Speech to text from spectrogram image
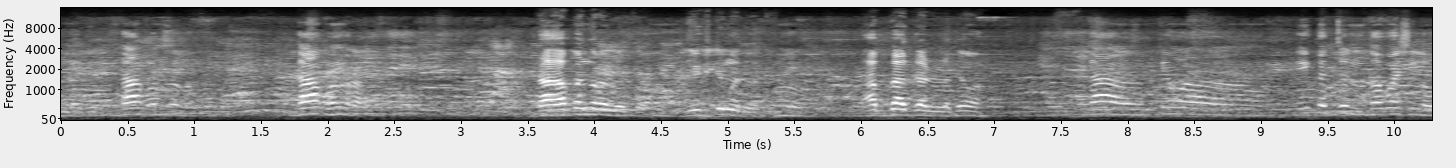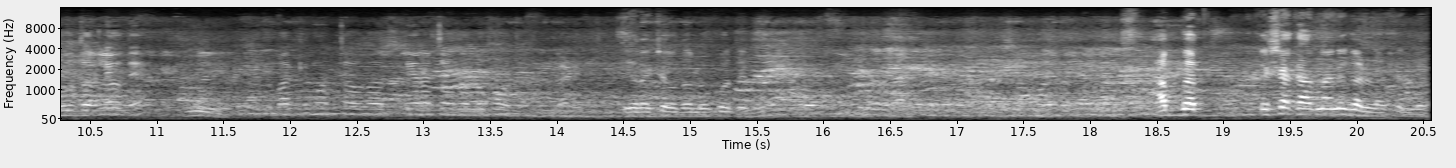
दहा पंधरा लोक. दहा पंधरा दहा पंधरा लोक. एस टीमध्ये होते हो. अपघात घडला तेव्हा. दहा तेव्हा एकच जण दबाशीला उतरले होते. बाकी मग चौदा तेरा चौदा लोक होते. तेरा चौदा लोक होते अपघात कशा कारणाने घडला सगळं?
